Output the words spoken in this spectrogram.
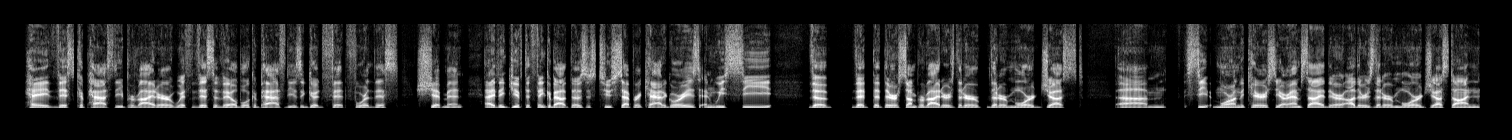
hey, this capacity provider with this available capacity is a good fit for this shipment. And I think you have to think about those as two separate categories. And we see the that that there are some providers that are that are more just um, see more on the carrier CRM side. There are others that are more just on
